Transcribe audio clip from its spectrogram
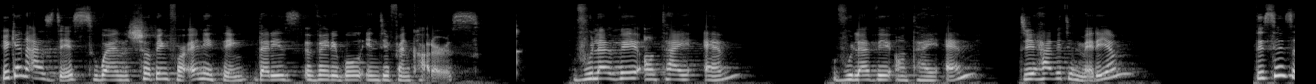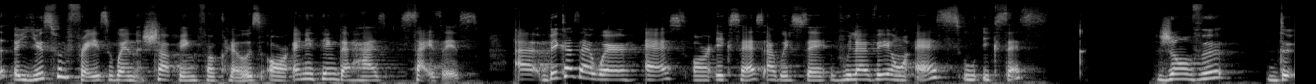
You can ask this when shopping for anything that is available in different colors. Vous l'avez en taille M? Vous l'avez en taille M? Do you have it in medium? This is a useful phrase when shopping for clothes or anything that has sizes. Uh, because I wear S or XS, I will say vous l'avez en S ou XS. J'en veux deux.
